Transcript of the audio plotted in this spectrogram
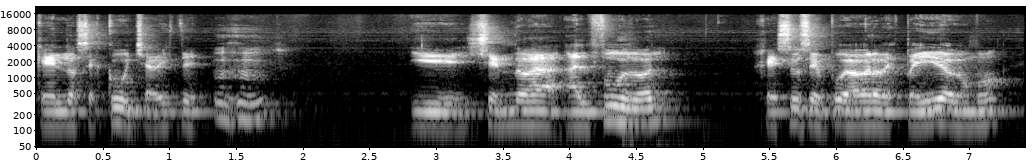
que él los escucha, ¿viste? Y yendo a- al fútbol, Jesús se pudo haber despedido como,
